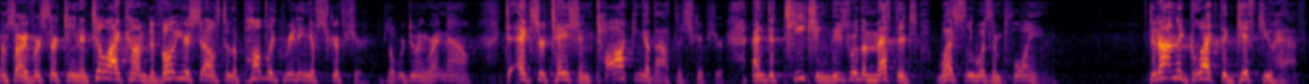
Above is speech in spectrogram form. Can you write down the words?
I'm sorry, verse 13. Until I come, devote yourselves to the public reading of Scripture. That's what we're doing right now. To exhortation, talking about the Scripture, and to teaching. These were the methods Wesley was employing. Do not neglect the gift you have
